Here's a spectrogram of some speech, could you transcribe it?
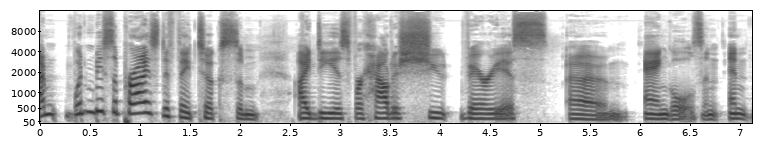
I'm wouldn't be surprised if they took some ideas for how to shoot various um, angles and and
